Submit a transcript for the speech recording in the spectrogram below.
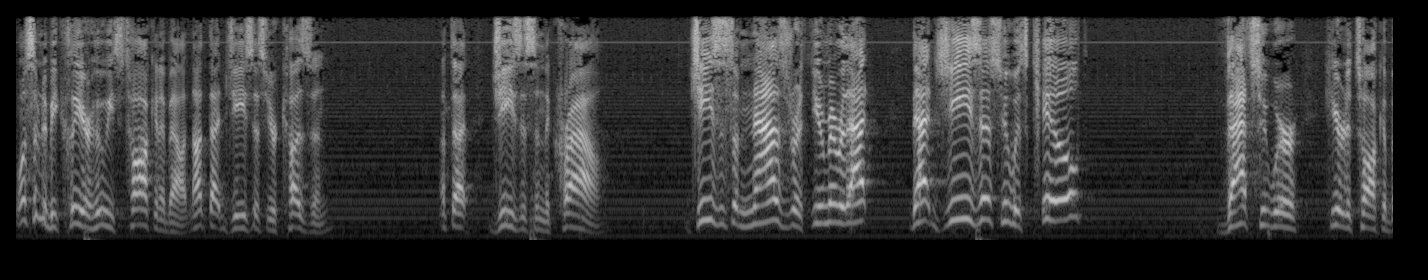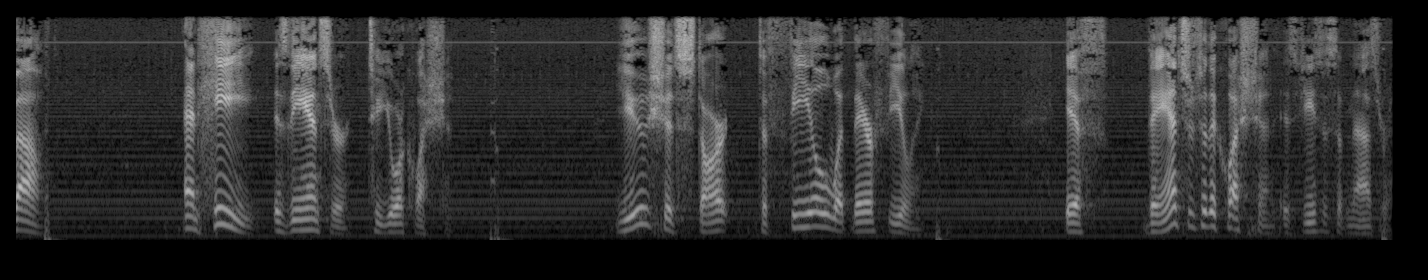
Wants them to be clear who he's talking about. Not that Jesus, your cousin. Not that Jesus in the crowd. Jesus of Nazareth. Do you remember that? That Jesus who was killed? That's who we're here to talk about. And he is the answer to your question. You should start to feel what they're feeling. If the answer to the question is Jesus of Nazareth,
